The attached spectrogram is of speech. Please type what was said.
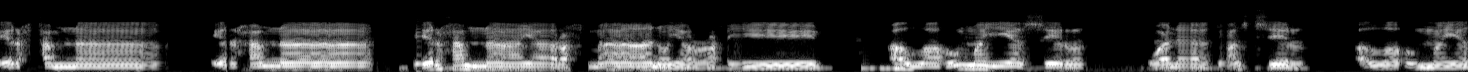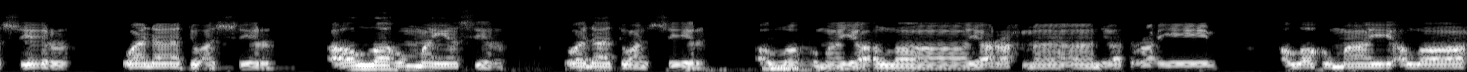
Irhamna, irhamna, irhamna ya rahmanu ya rahim. Allahumma yassir ولا تعسر اللهم يسر ولا تعسر اللهم يسر ولا تعسر اللهم يا الله يا رحمن يا رحيم اللهم يا الله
